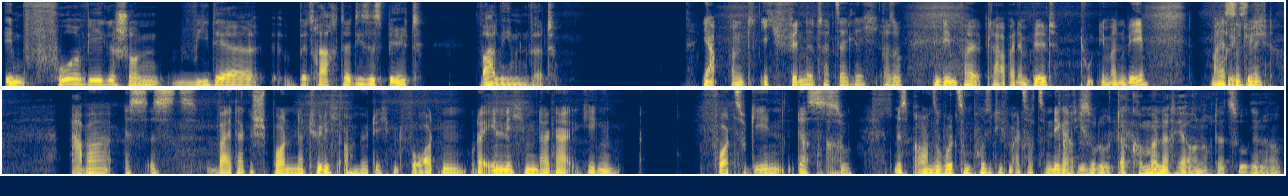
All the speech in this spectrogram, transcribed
im Vorwege schon, wie der Betrachter dieses Bild wahrnehmen wird. Ja, und ich finde tatsächlich, also in dem Fall, klar, bei dem Bild tut niemand weh, meistens Richtig. nicht. Aber es ist weiter gesponnen, natürlich auch möglich mit Worten oder ähnlichem dagegen vorzugehen, das ah. zu missbrauchen, sowohl zum Positiven als auch zum Negativen. Absolut, da kommen wir und nachher auch noch dazu, genau.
